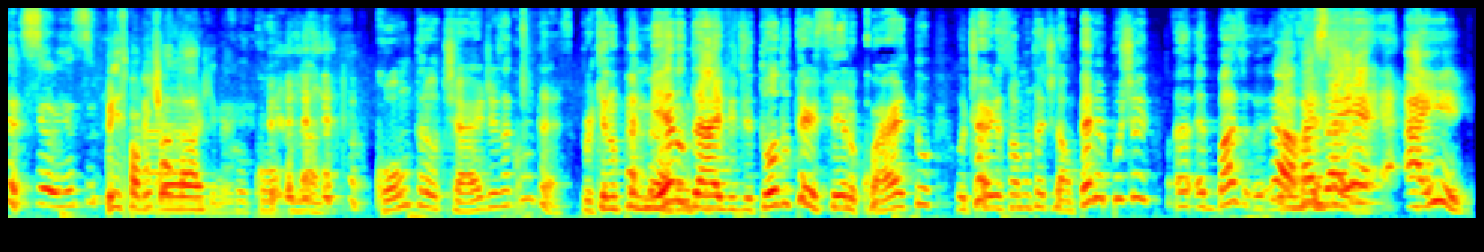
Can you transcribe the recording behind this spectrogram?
Aconteceu isso. Principalmente o Ah, ataque, né? Co- co- não. Contra o Chargers acontece. Porque no primeiro drive de todo o terceiro quarto, o Chargers toma um touchdown. Pega e puxa. É, é base... Não, mas aí, é- aí,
